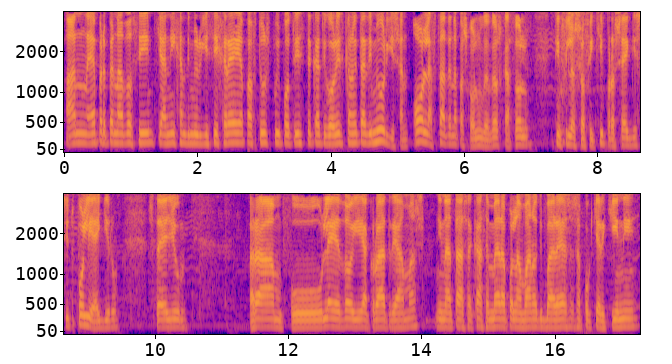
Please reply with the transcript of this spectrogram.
Αν έπρεπε να δοθεί και αν είχαν δημιουργηθεί χρέη από αυτούς που υποτίθεται κατηγορήθηκαν ότι τα δημιούργησαν. Όλα αυτά δεν απασχολούν βεβαίως καθόλου την φιλοσοφική προσέγγιση του πολύ έγκυρου Στέλιου Ραμφού. Λέει εδώ η ακροάτριά μας, η Νατάσα, κάθε μέρα απολαμβάνω την παρέα σας από Κερκίνη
